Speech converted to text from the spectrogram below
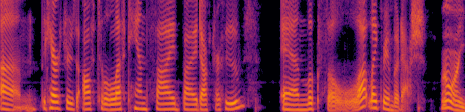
Um, the character is off to the left-hand side by Dr. Hooves and looks a lot like Rainbow Dash. Well, I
